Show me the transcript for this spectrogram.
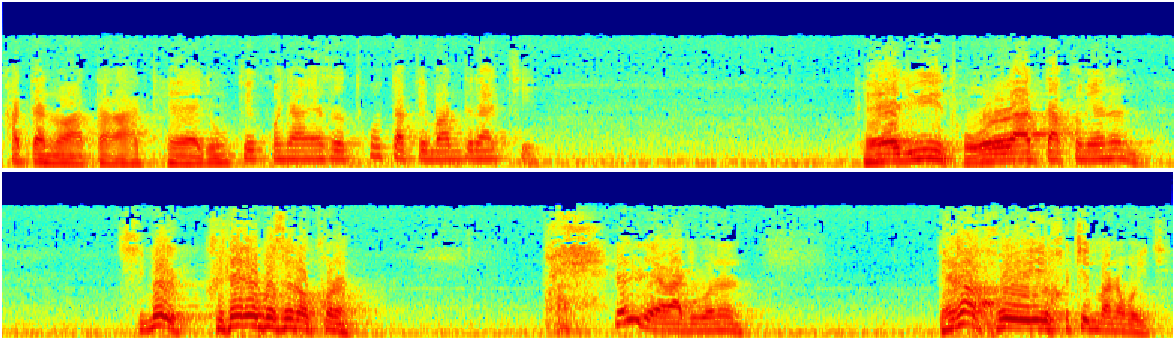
갖다 놓았다가 대중께 곤양해서 도 닦게 만들었지. 대중이 도를 안 닦으면은 짐을 그대로 벗어놓고는 해를 내가지고는 내가 고의 헛짓만 하고 있지.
